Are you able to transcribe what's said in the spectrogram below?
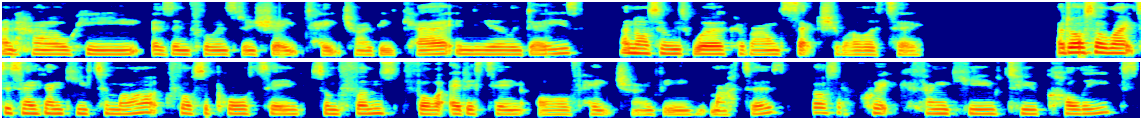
and how he has influenced and shaped HIV care in the early days, and also his work around sexuality. I'd also like to say thank you to Mark for supporting some funds for editing of HIV Matters. Also, a quick thank you to colleagues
